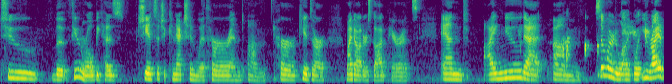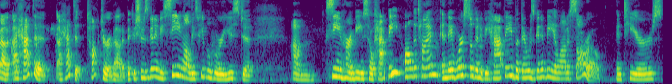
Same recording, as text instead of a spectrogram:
to the funeral because she had such a connection with her, and um, her kids are my daughter's godparents. And I knew that um, similar to like what you write about, I had to I had to talk to her about it because she was going to be seeing all these people who were used to um, seeing her and being so happy all the time and they were still going to be happy but there was going to be a lot of sorrow and tears.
